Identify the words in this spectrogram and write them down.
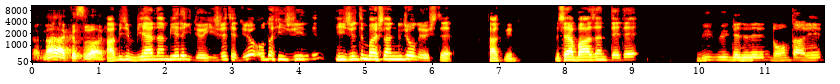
Ya ne alakası var? Abicim bir yerden bir yere gidiyor, hicret ediyor. O da hicrinin hicretin başlangıcı oluyor işte takvim. Mesela bazen dede büyük büyük dedelerin doğum tarihi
